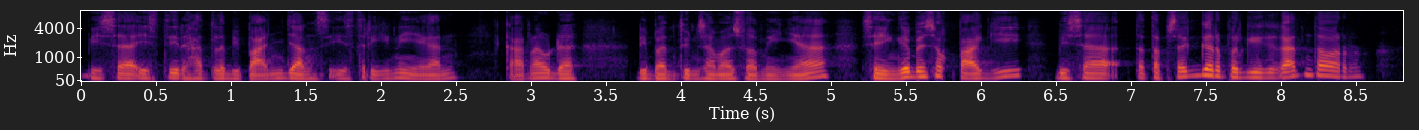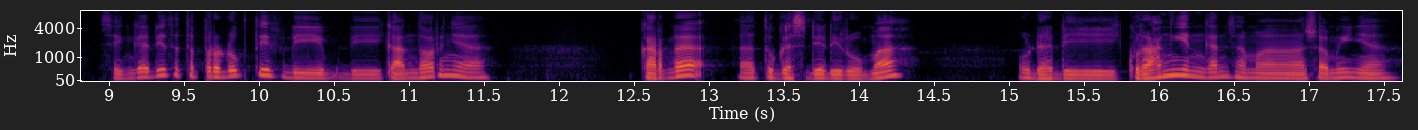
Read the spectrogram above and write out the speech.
bisa istirahat lebih panjang si istri ini ya kan, karena udah dibantuin sama suaminya, sehingga besok pagi bisa tetap segar pergi ke kantor, sehingga dia tetap produktif di di kantornya, karena eh, tugas dia di rumah udah dikurangin kan sama suaminya,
